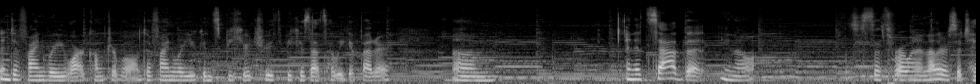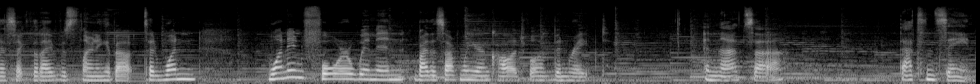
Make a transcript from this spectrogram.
and to find where you are comfortable and to find where you can speak your truth because that's how we get better. Um, and it's sad that, you know, just to throw in another statistic that I was learning about, said one, one in four women by the sophomore year in college will have been raped. And that's, uh, that's insane.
